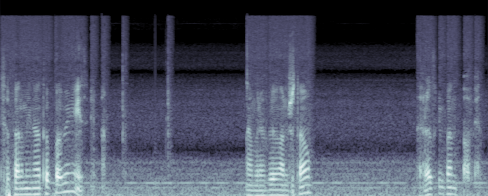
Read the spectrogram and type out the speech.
Co pan mi na to powie? Nic nie ma. Dobra, wyłącz to. Teraz mi pan powie.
